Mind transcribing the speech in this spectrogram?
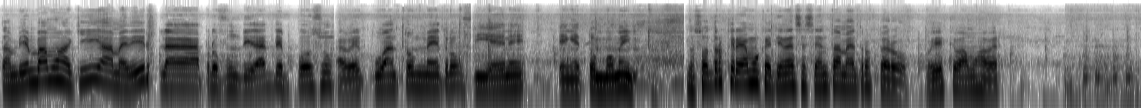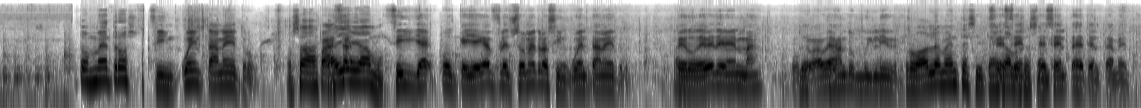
También vamos aquí a medir. La profundidad del pozo, a ver cuántos metros tiene en estos momentos. Nosotros creemos que tiene 60 metros, pero hoy es que vamos a ver. ¿Cuántos metros? 50 metros. O sea, hasta ahí llegamos. Sí, ya, porque llega el flexómetro a 50 metros. Pero debe tener más, porque va dejando muy libre. Probablemente sí tenga 60, los 60. 60, 70 metros.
